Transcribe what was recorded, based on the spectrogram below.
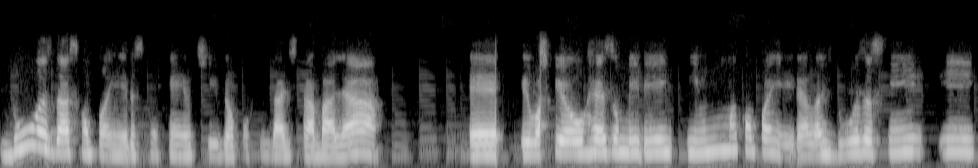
duas das companheiras com quem eu tive a oportunidade de trabalhar, é, eu acho que eu resumiria em uma companheira, elas duas assim, e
